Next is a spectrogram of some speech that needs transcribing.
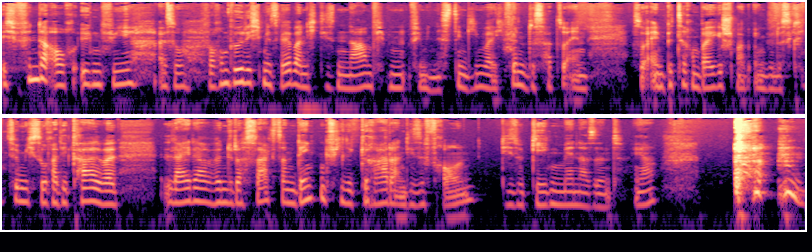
Ich finde auch irgendwie, also warum würde ich mir selber nicht diesen Namen Feministin geben, weil ich finde, das hat so einen, so einen bitteren Beigeschmack irgendwie. Das klingt für mich so radikal, weil leider, wenn du das sagst, dann denken viele gerade an diese Frauen, die so gegen Männer sind, ja.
